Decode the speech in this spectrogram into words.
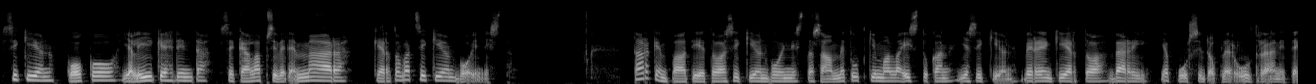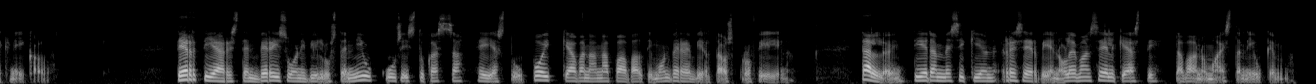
Sikiön koko ja liikehdintä sekä lapsiveden määrä kertovat sikiön voinnista. Tarkempaa tietoa sikiön voinnista saamme tutkimalla istukan ja sikiön verenkiertoa väri- ja pulssidoppler-ultraäänitekniikalla. Tertiääristen verisuonivillusten niukkuus istukassa heijastuu poikkeavana napavaltimon verenvirtausprofiilina. Tällöin tiedämme sikiön reservien olevan selkeästi tavanomaista niukemmat.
